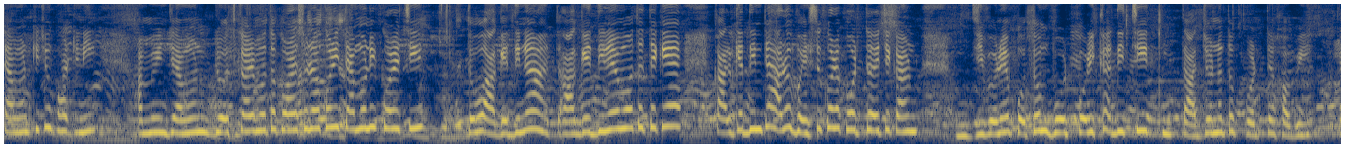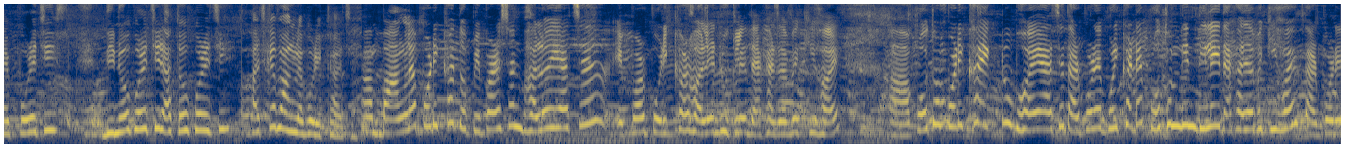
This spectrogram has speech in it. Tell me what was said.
তেমন কিছু ঘটেনি। আমি যেমন রোজকার মতো পড়াশোনা করি, তেমনই করেছি। তবু আগের দিনে, আগের দিনের মতো থেকে কালকের দিনটা আরও বেশি করে পড়তে হয়েছে। কারণ জীবনে প্রথম বোর্ড পরীক্ষা দিচ্ছি, তার জন্য তো পড়তে হবেই। তাই পড়েছি, দিনেও পড়েছি, রাতেও পড়েছি। আজকে বাংলা পরীক্ষা আছে। বাংলা পরীক্ষা তো প্রিপারেশন ভালোই আছে। এরপর পরীক্ষার হলে ঢুকলে দেখা যাবে কি হয়। প্রথম পরীক্ষা একটু ভয়ে আছে, তারপরে পরীক্ষাটা প্রথম দিন দিলেই দেখা যাবে কি হয়। তারপরে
